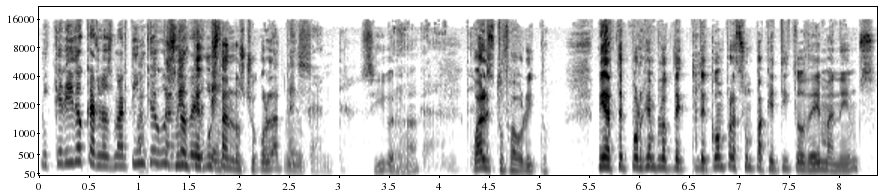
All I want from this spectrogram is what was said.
Mi querido Carlos Martín, ¿A qué gusto ¿También verte. te gustan los chocolates? Me encanta. Sí, ¿verdad? Me encanta. ¿Cuál es tu favorito? Mira, te- por ejemplo, te, te compras un paquetito de M&M's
